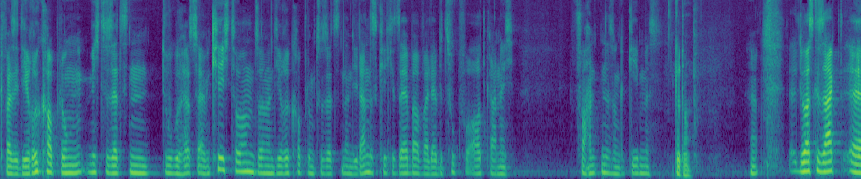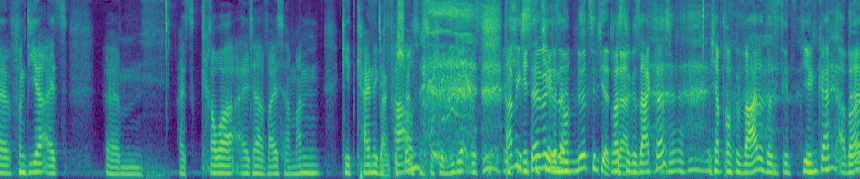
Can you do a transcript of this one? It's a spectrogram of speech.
Quasi die Rückkopplung nicht zu setzen, du gehörst zu einem Kirchturm, sondern die Rückkopplung zu setzen an die Landeskirche selber, weil der Bezug vor Ort gar nicht vorhanden ist und gegeben ist. Genau. Ja. Du hast gesagt, äh, von dir als ähm, als grauer, alter, weißer Mann geht keine Gefahr Dankeschön. aus Social Media. Habe ich, ich selber gesagt, nur, nur zitiert, was klar. du gesagt hast. Ich habe darauf gewartet, dass ich rezitieren kann, aber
